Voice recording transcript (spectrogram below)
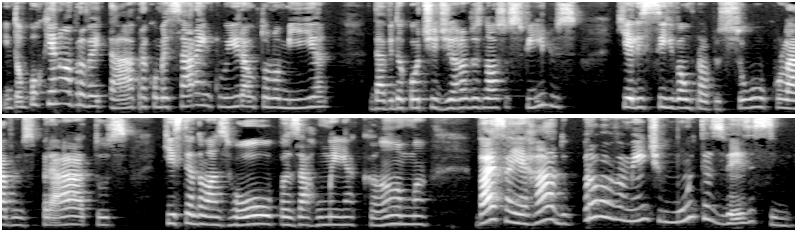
Então, por que não aproveitar para começar a incluir a autonomia da vida cotidiana dos nossos filhos? Que eles sirvam o próprio suco, lavem os pratos, que estendam as roupas, arrumem a cama. Vai sair errado? Provavelmente muitas vezes sim.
